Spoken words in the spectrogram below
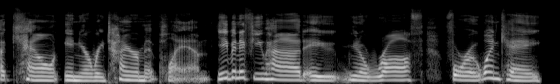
account in your retirement plan. Even if you had a, you know, Roth 401k,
